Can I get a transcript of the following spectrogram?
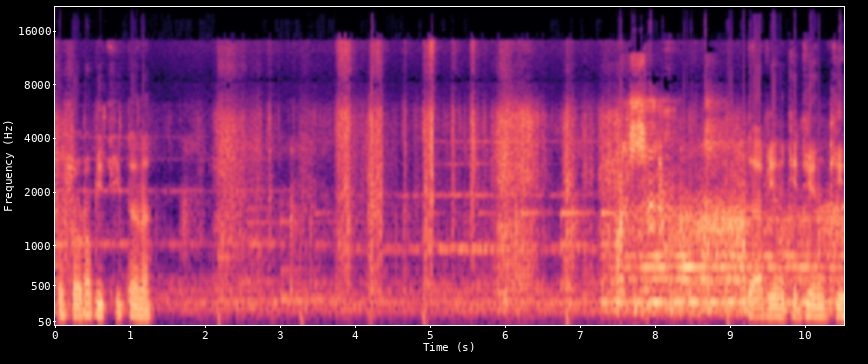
Proszę robić i tyle. Te wielkie dzięki.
